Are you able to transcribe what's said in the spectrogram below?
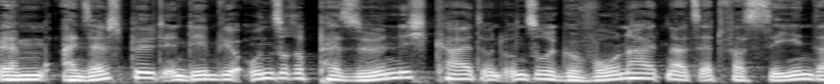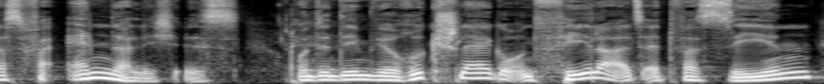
ähm, ein Selbstbild, in dem wir unsere Persönlichkeit und unsere Gewohnheiten als etwas sehen, das veränderlich ist. Und in dem wir Rückschläge und Fehler als etwas sehen,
